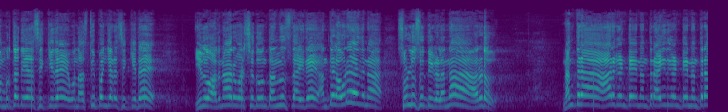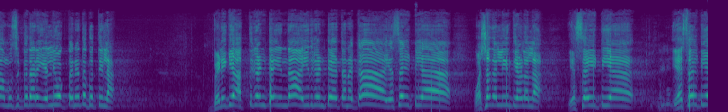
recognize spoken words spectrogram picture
ಮೃತದೇಹ ಸಿಕ್ಕಿದೆ, ಒಂದು ಅಸ್ಥಿಪಂಜರ ಸಿಕ್ಕಿದೆ, ಇದು ಹದಿನಾರು ವರ್ಷದ್ದು ಅಂತ ಅನ್ನಿಸ್ತಾ ಇದೆ ಅಂತೇಳಿ ಅವರೇ ಅದನ್ನು ಸುಳ್ಳು ಸುದ್ದಿಗಳನ್ನು ಹರಡೋದು. ನಂತರ ಆರು ಗಂಟೆ ನಂತರ ಐದು ಗಂಟೆ ನಂತರ ಆ ಮುಸುಕುದಾರ ಎಲ್ಲಿ ಹೋಗ್ತಾನೆ ಅಂತ ಗೊತ್ತಿಲ್ಲ. ಬೆಳಿಗ್ಗೆ ಹತ್ತು ಗಂಟೆಯಿಂದ ಐದು ಗಂಟೆ ತನಕ ಎಸ್ ಐ ಟಿಯ ವಶದಲ್ಲಿ ಅಂತ ಹೇಳಲ್ಲ. ಎಸ್ ಐ ಟಿಯ ಎಸ್ ಐ ಟಿಯ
